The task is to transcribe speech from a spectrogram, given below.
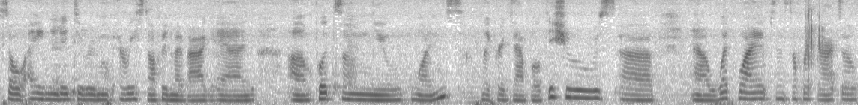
So, I needed to remove every stuff in my bag and um, put some new ones. Like, for example, tissues, uh, uh, wet wipes, and stuff like that. So,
